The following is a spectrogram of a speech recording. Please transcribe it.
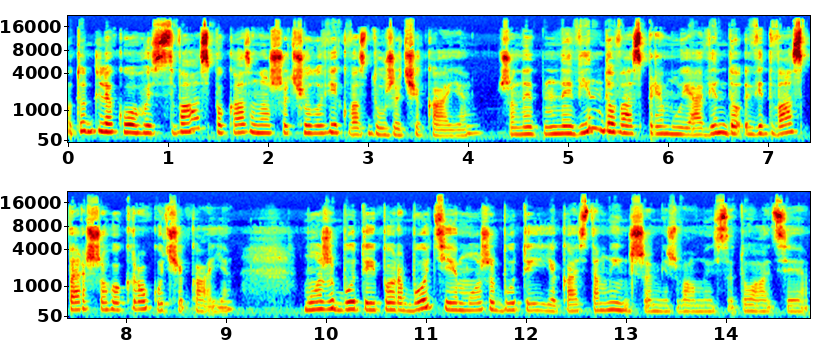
Отут для когось з вас показано, що чоловік вас дуже чекає, що не, не він до вас прямує, а він до, від вас першого кроку чекає. Може бути і по роботі, може бути і якась там інша між вами ситуація,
